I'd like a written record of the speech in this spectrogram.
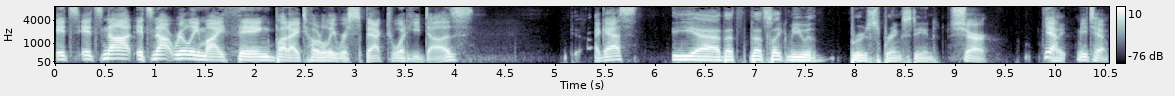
it's it's not it's not really my thing, but I totally respect what he does. I guess. yeah that's that's like me with bruce springsteen Sure. Yeah, Like- me too.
